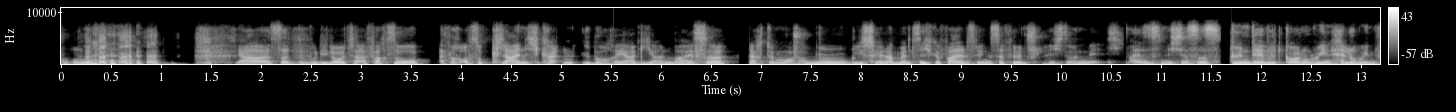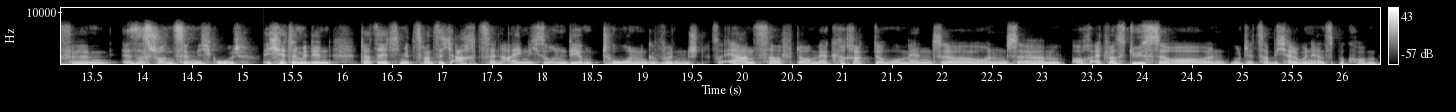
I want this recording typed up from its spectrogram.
ja, es hat, wo die Leute einfach so, einfach auf so Kleinigkeiten überreagieren, weißt du? Nach dem Motto, die Szene hat mir jetzt nicht gefallen, deswegen ist der Film schlecht. Und ich weiß es nicht. Es ist für einen David Gordon Green Halloween-Film ist es schon ziemlich gut. Ich hätte mir den tatsächlich mit 2018 eigentlich so in dem Ton gewünscht. So ernsthafter, mehr Charaktermomente und ähm, auch etwas düsterer. Und gut, jetzt habe ich Halloween Ends bekommen.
